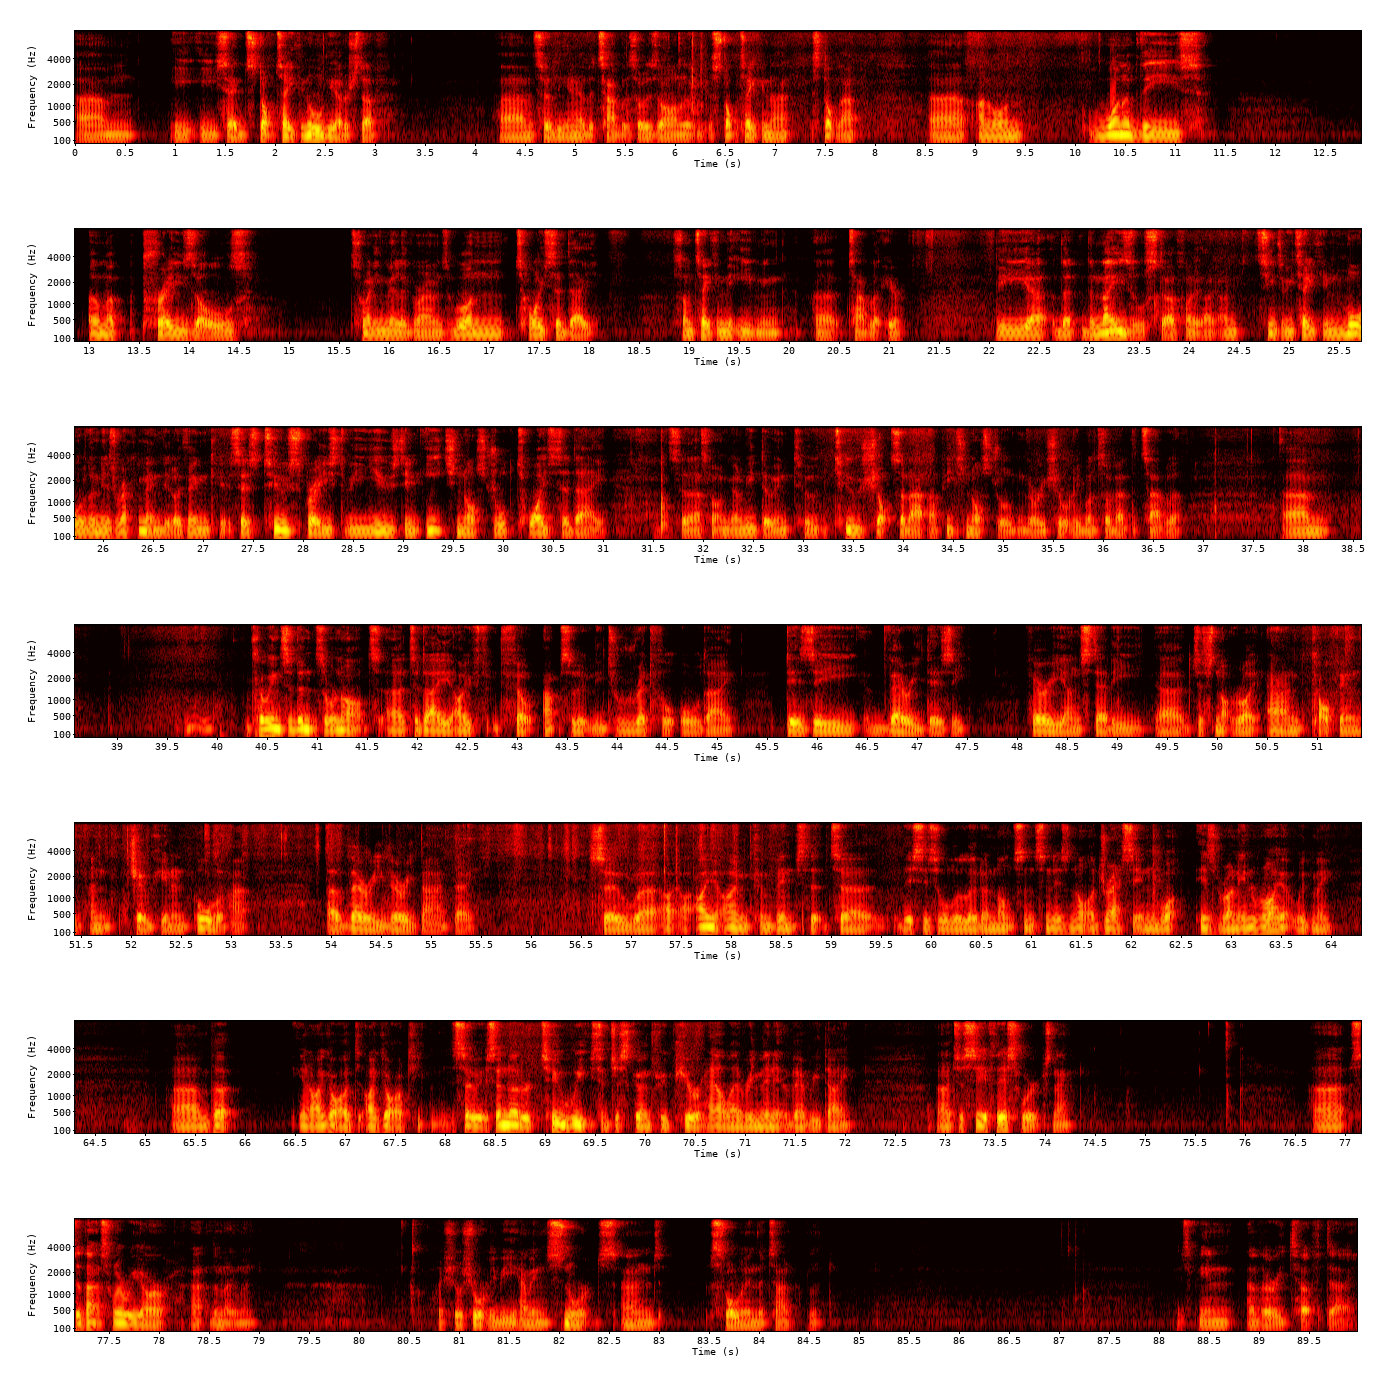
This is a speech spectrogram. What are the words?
um, he, he said stop taking all the other stuff. Um, so the, you know the tablets I was on, stop taking that, stop that. Uh, I'm on one of these omeprazoles, 20 milligrams, one twice a day. So I'm taking the evening uh, tablet here. The, uh, the the nasal stuff, I, I, I, seem to be taking more than is recommended. I think it says two sprays to be used in each nostril twice a day. So that's what I'm going to be doing. Two two shots of that up each nostril very shortly once I've had the tablet. Um, coincidence or not, uh, today I've felt absolutely dreadful all day. Dizzy, very dizzy, very unsteady, uh, just not right, and coughing and choking and all of that. A very, very bad day. So uh, I, am convinced that uh, this is all a load of nonsense and is not addressing what is running riot with me. Um, but you know, I got I got to keep. So it's another two weeks of just going through pure hell every minute of every day uh, to see if this works now. Uh, so that's where we are at the moment. I shall shortly be having snorts and swallowing the tablet. It's been a very tough day.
